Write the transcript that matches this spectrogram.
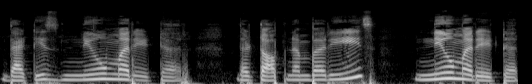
That is numerator. The top number is numerator.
